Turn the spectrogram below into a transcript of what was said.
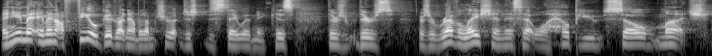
And you may, it may not feel good right now, but I'm sure just, just stay with me because there's, there's, there's a revelation in this that will help you so much.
